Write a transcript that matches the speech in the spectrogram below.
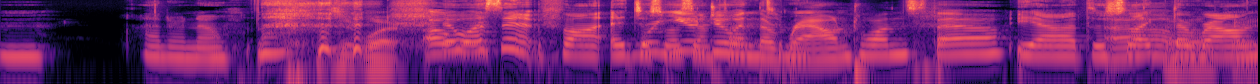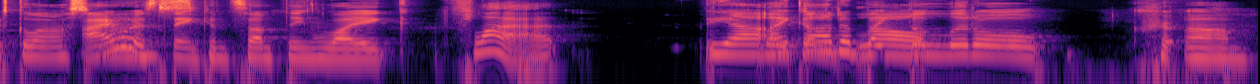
mm, I don't know. Is it what? Oh, it were- wasn't fun. It just Were you wasn't doing fun the to me. round ones though? Yeah, just like the Oh, round okay. glass. I was thinking something like flat, Yeah, like I a, thought about like the little um,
